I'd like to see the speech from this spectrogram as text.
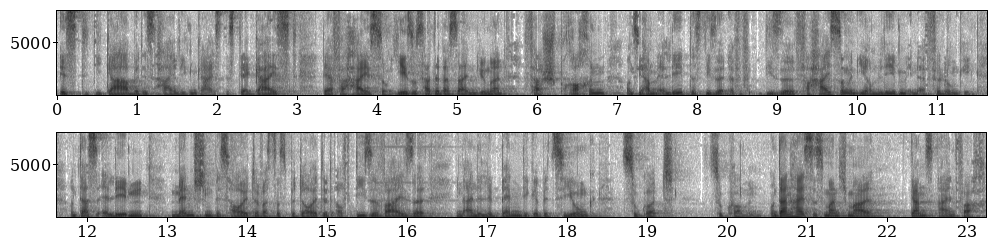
ist die Gabe des Heiligen Geistes, der Geist der Verheißung. Jesus hatte das seinen Jüngern versprochen und sie haben erlebt, dass diese, diese Verheißung in ihrem Leben in Erfüllung ging. Und das erleben Menschen bis heute, was das bedeutet, auf diese Weise in eine lebendige Beziehung zu Gott zu kommen. Und dann heißt es manchmal ganz einfach,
